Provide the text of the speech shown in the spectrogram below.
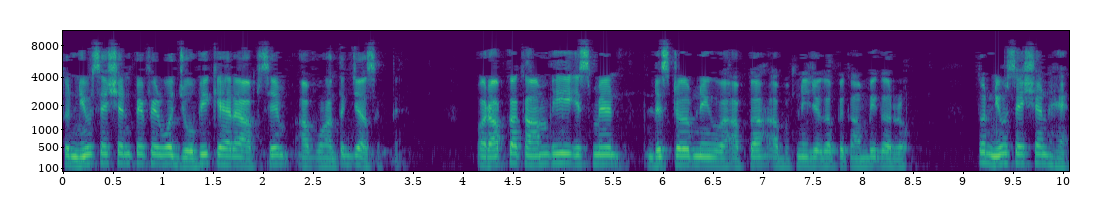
तो न्यू सेशन पे फिर वो जो भी कह रहा है आपसे, आप वहाँ तक जा सकते हैं। और आपका काम भी इसमें डिस्टर्ब नहीं हुआ, आपका, आप अपनी जगह पे काम भी कर रहे हो। तो न्यू सेशन है।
